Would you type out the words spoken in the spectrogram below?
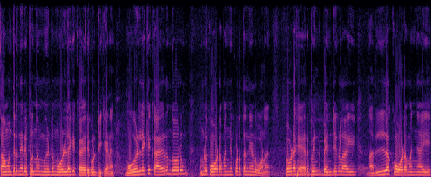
സമുദ്രനിരപ്പിൽ നിന്ന് വീണ്ടും മുകളിലേക്ക് കയറിക്കൊണ്ടിരിക്കുകയാണ്. മുകളിലേക്ക് കയറും തോറും നമ്മൾ കോടമഞ്ഞ് കൂടെ തന്നെയാണ് പോകുന്നത് ഇപ്പോൾ ഇവിടെ ഹെയർ പിൻ ബെൻഡുകളായി നല്ല കോടമഞ്ഞായി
